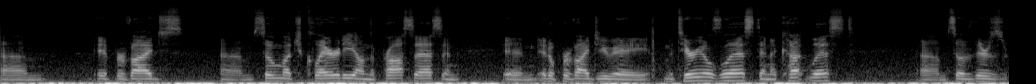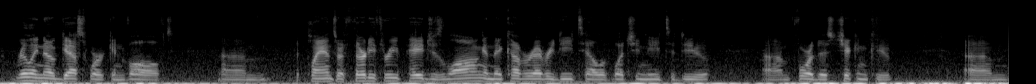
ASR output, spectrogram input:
Um, it provides um, so much clarity on the process and, and, it'll provide you a materials list and a cut list um, so there's really no guesswork involved. Um, the plans are 33 pages long and they cover every detail of what you need to do um, for this chicken coop. Um,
